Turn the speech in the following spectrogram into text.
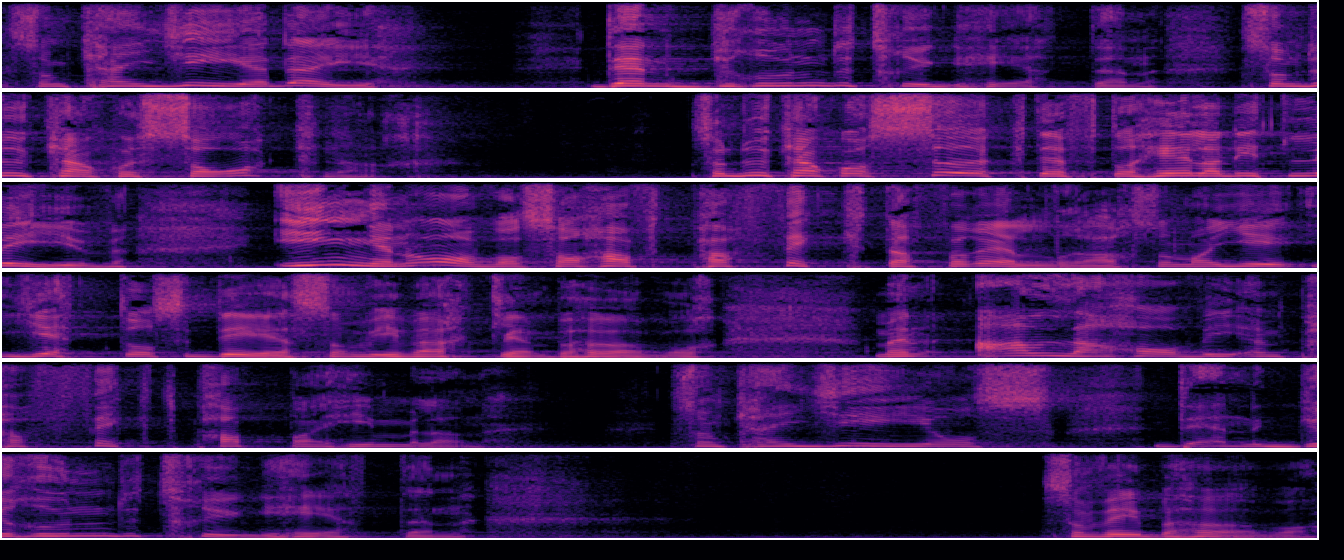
som kan ge dig den grundtryggheten som du kanske saknar. Som du kanske har sökt efter hela ditt liv. Ingen av oss har haft perfekta föräldrar som har gett oss det som vi verkligen behöver. Men alla har vi en perfekt pappa i himlen som kan ge oss den grundtryggheten som vi behöver.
